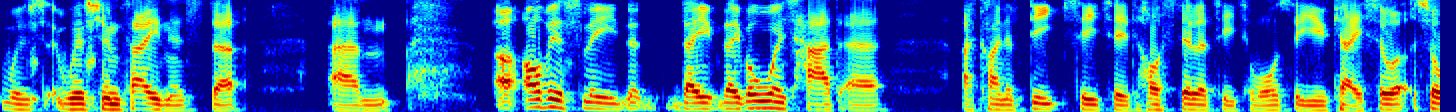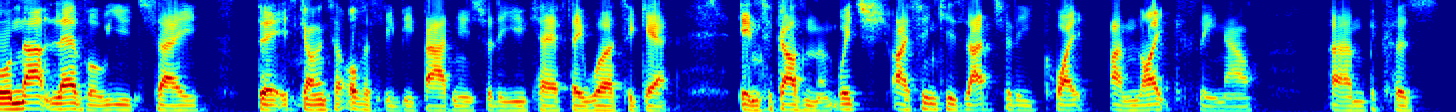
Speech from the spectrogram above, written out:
with with Sinn Féin is that um, obviously they they've always had a a kind of deep seated hostility towards the UK. So so on that level, you'd say that it's going to obviously be bad news for the UK if they were to get into government, which I think is actually quite unlikely now. Um, because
